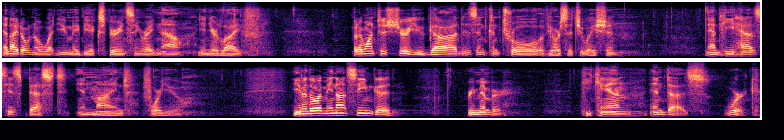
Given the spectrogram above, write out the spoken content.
And I don't know what you may be experiencing right now in your life. But I want to assure you, God is in control of your situation, and He has His best in mind for you. Even though it may not seem good, remember, He can and does work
